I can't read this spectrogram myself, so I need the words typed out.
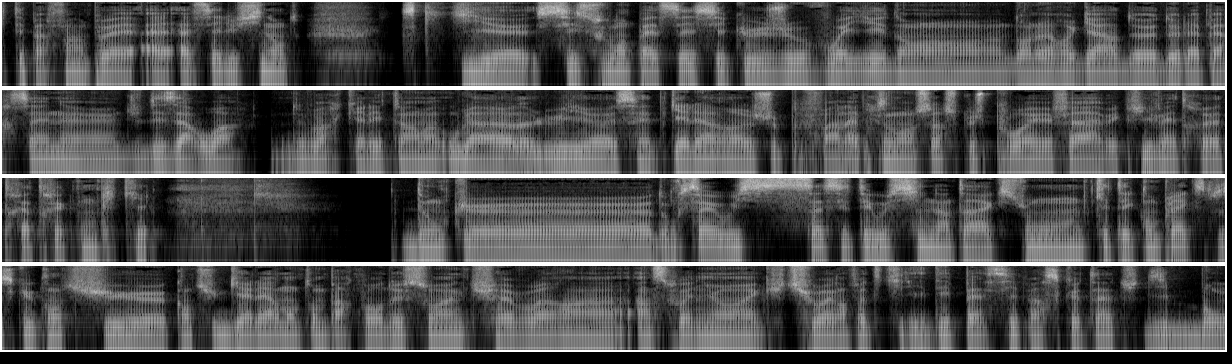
qui était parfois un peu assez hallucinante. Ce qui euh, s'est souvent passé, c'est que je voyais dans, dans le regard de, la personne euh, du désarroi, de voir qu'elle était un, oula, lui, euh, cette galère, je peux, la prise en charge que je pourrais faire avec lui va être très très compliquée. Donc, donc ça, oui, ça c'était aussi une interaction qui était complexe parce que quand tu quand tu galères dans ton parcours de soins, que tu vas voir un, soignant et que tu vois en fait qu'il est dépassé par ce que t'as, tu te dis bon,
